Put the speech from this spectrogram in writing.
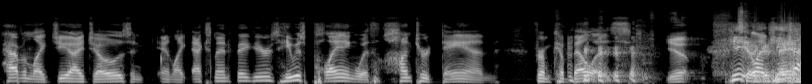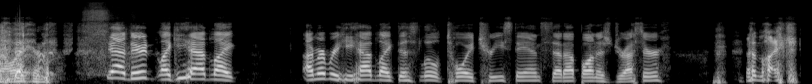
having like GI Joes and, and like X Men figures, he was playing with Hunter Dan from Cabela's. Yep. he He's got a like he name. I had, like him. yeah, dude, like he had like I remember he had like this little toy tree stand set up on his dresser. And like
